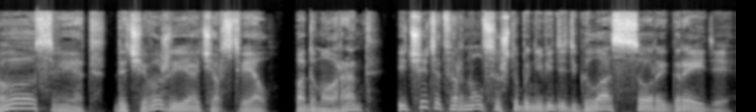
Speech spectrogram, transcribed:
«О, Свет, до чего же я очерствел!» — подумал Рант и чуть отвернулся, чтобы не видеть глаз ссоры Грейди,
